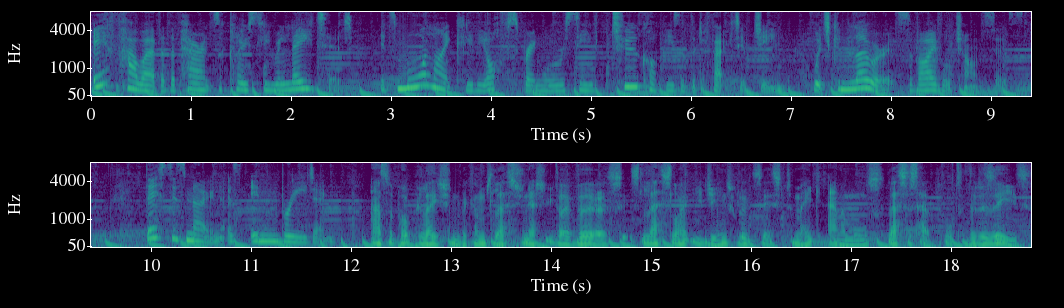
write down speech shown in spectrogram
If, however, the parents are closely related, it's more likely the offspring will receive two copies of the defective gene, which can lower its survival chances. This is known as inbreeding. As the population becomes less genetically diverse, it's less likely genes will exist to make animals less susceptible to the disease,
